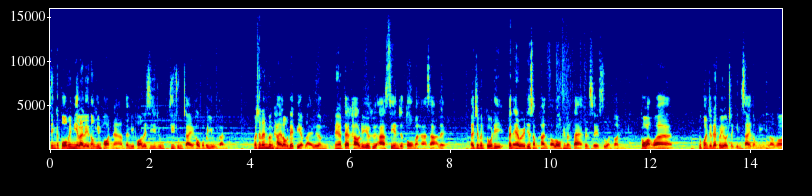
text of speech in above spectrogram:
สิงคโปร์ไม่มีอะไรเลยต้อง import น้ำแต่มี policy ที่จูงที่จูงใจเขาก็ไปอยู่กัน เพราะฉะนั้นเมืองไทยเราได้เปรียบหลายเรื่องนะครับแต่ข่าวดีก็คืออาเซียนจะโตมหาศาลเลย และจะเป็นตัวที่เป็น area ที่สำคัญต่อโลกที่มันแตกเป็นเศษส่วนตอนนี้ ก็หวังว่าทุกคนจะได้ประโยชน์จากอินไซต์ตรงนี้ แล้วก็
